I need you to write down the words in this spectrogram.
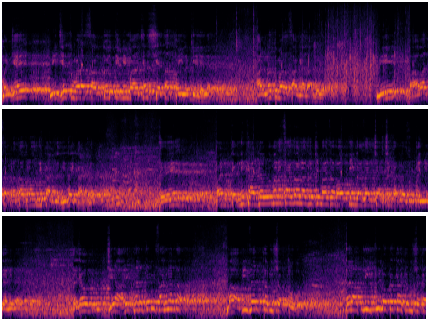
म्हणजे मी जे तुम्हाला सांगतोय ते मी माझ्या शेतात पहिलं केलं आहे आणि मग तुम्हाला सांगायला आलेलो आहे. मी भावाचा प्रतापरावांनी काढलं मी नाही काढलं ते पण त्यांनी काढल्यामुळे मला सांगावं लागलं की माझा भाव तीन हजार चारशे पन्नास रुपये निघालेला आहे त्याच्यावर जे आहे खरं ते मी सांगणार ना मग आम्ही जर करू शकतो तर आपली इथली लोक का करू शकत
